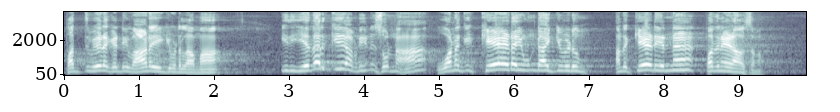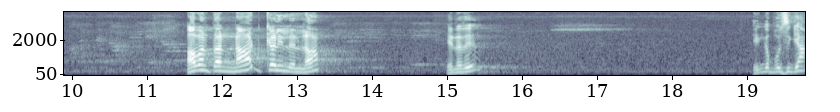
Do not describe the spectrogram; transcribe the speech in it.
பத்து வீடை கட்டி வாடகைக்கு விடலாமா? இது எதற்கு அப்படின்னு சொன்னால் உனக்கு கேடை உண்டாக்கி விடும் அந்த கேடு என்ன? பதினேழாம் வசனம். அவன் தன் நாட்களில் எல்லாம் என்னது? எங்க பூசிக்கா?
